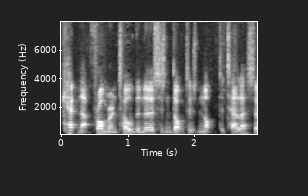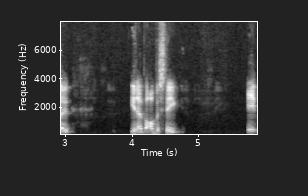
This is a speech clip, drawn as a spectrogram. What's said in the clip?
kept that from her and told the nurses and doctors not to tell her. So, you know, but obviously it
